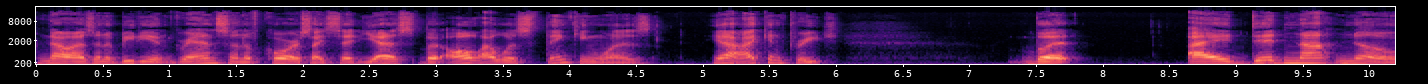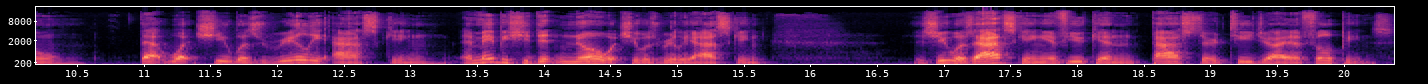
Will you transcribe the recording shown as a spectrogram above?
Now, as an obedient grandson, of course, I said yes, but all I was thinking was, yeah, I can preach. But I did not know that what she was really asking, and maybe she didn't know what she was really asking, she was asking if you can pastor TGI of Philippines.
